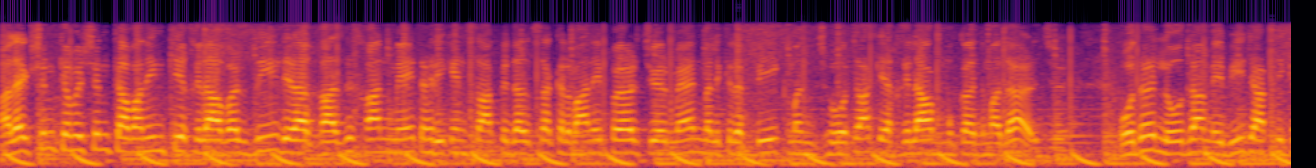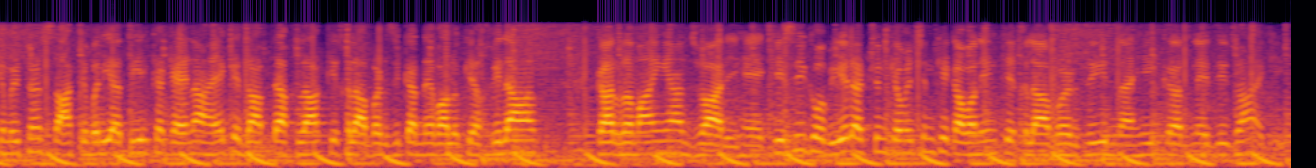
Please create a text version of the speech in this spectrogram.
الیکشن کمیشن قوانین کی خلاف ورزی، ڈیرہ غازی خان میں تحریک انصاف کے جلسہ کروانے پر چیئرمین ملک رفیق منجھوٹا کے خلاف مقدمہ درج۔ ادھر لودرا میں بھی ڈاپٹی کمشنر ثاقب علی عطیل کا کہنا ہے کہ ضابطہ اخلاق کی خلاف ورزی کرنے والوں کے خلاف کارروائیاں جاری ہیں۔ کسی کو بھی الیکشن کمیشن کے قوانین کی خلاف ورزی نہیں کرنے دی جائے گی۔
